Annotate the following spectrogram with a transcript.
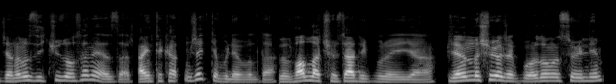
Canımız 200 olsa ne yazar? Kayn tek atmayacak ya bu level'da. Ve Valla çözerdik burayı ya. Planım da şöyle olacak bu arada onu söyleyeyim.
